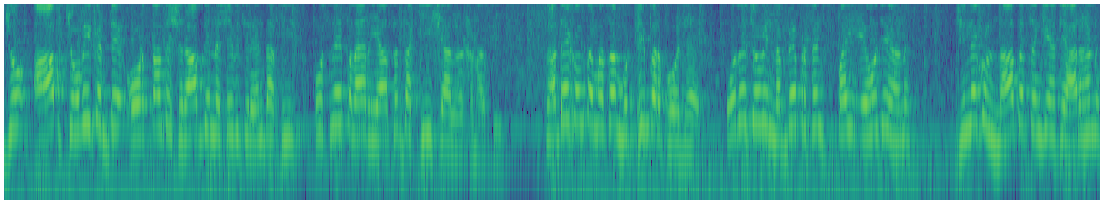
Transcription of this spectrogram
ਜੋ ਆਪ 24 ਘੰਟੇ ਔਰਤਾਂ ਤੇ ਸ਼ਰਾਬ ਦੇ ਨਸ਼ੇ ਵਿੱਚ ਰਹਿੰਦਾ ਸੀ, ਉਸਨੇ ਭਲਾ ਰਿਆਸਤ ਦਾ ਕੀ ਖਿਆਲ ਰੱਖਣਾ ਸੀ? ਸਾਡੇ ਕੋਲ ਤਾਂ ਮਸਾ ਮੁੱਠੀ ਪਰ ਫੌਜ ਹੈ। ਉਹਦੇ ਚੋਂ ਵੀ 90% ਸਿਪਾਹੀ ਇਹੋ ਜਿਹੇ ਹਨ, ਜਿਨ੍ਹਾਂ ਕੋਲ ਨਾ ਤਾਂ ਚੰਗੇ ਹਥਿਆਰ ਹਨ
